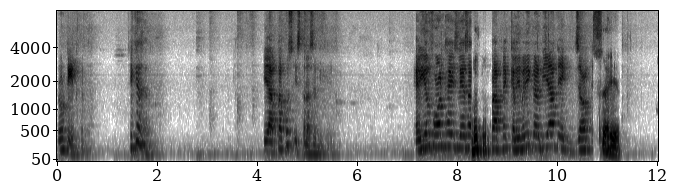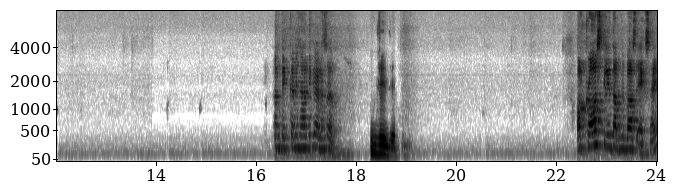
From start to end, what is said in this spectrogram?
रोटेट करें। ठीक है सर ये आपका कुछ इस तरह से दिखेगा। एरियल फॉन्ट है इसलिए सर आपने कैलिबरी कर दिया तो एक जंप सही है। टिक का निशान दिख रहा है ना सर जी जी। और क्रॉस के लिए तो आपके पास एक्स है।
